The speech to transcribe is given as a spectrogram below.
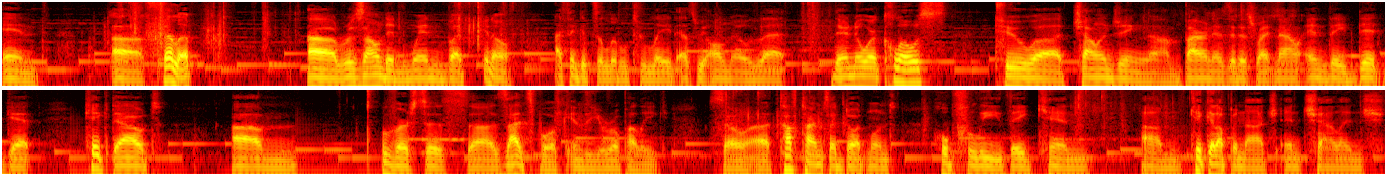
and uh, Philipp uh, resounding win, but you know, I think it's a little too late, as we all know that they're nowhere close to uh, challenging um, Bayern as it is right now, and they did get kicked out um, versus uh, Salzburg in the Europa League. So uh, tough times at Dortmund. Hopefully, they can um, kick it up a notch and challenge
